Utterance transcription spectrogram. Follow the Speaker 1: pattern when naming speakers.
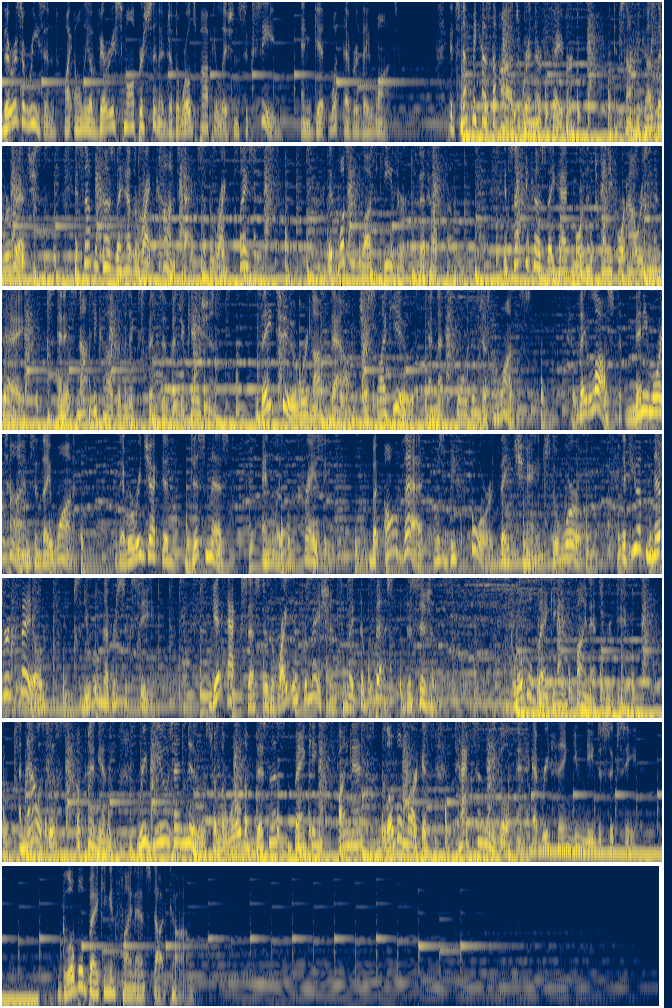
Speaker 1: There is a reason why only a very small percentage of the world's population succeed and get whatever they want. It's not because the odds were in their favor. It's not because they were rich. It's not because they had the right contacts at the right places. It wasn't luck either that helped them. It's not because they had more than 24 hours in a day, and it's not because of an expensive education. They too were knocked down just like you, and that's more than just once. They lost many more times than they won. They were rejected, dismissed, and labeled crazy. But all that was before they changed the world. If you have never failed, you will never succeed. Get access to the right information to make the best decisions. Global Banking and Finance Review. Analysis, opinion, reviews, and news from the world of business, banking, finance, global markets, tax and legal, and everything you need to succeed. GlobalBankingandFinance.com.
